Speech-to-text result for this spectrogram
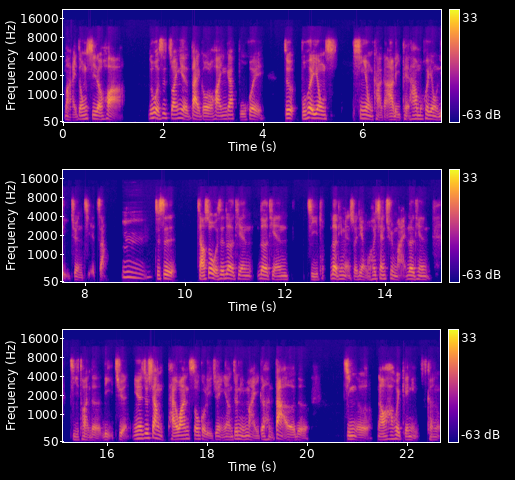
买东西的话，如果是专业的代购的话，应该不会就不会用信用卡跟阿里 Pay，他们会用礼券结账，嗯，就是假如说我是乐天乐天。集团乐天免税店，我会先去买乐天集团的礼券，因为就像台湾搜购礼券一样，就你买一个很大额的金额，然后他会给你可能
